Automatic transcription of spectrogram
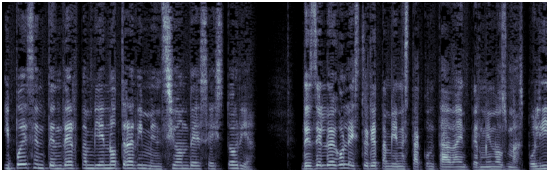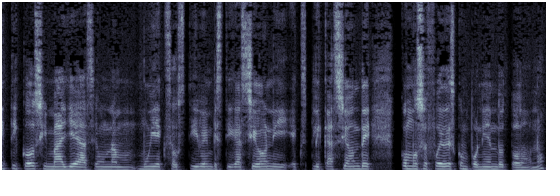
Y puedes entender también otra dimensión de esa historia. Desde luego la historia también está contada en términos más políticos y Maye hace una muy exhaustiva investigación y explicación de cómo se fue descomponiendo todo, ¿no?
